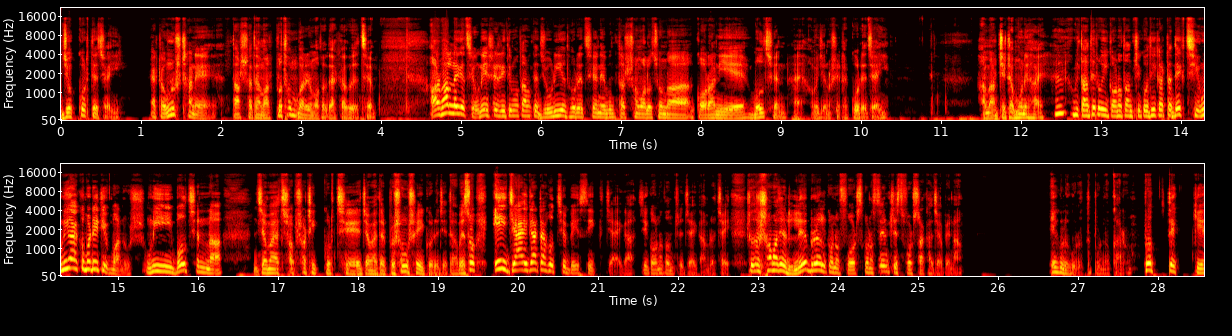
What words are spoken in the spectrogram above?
যোগ করতে চাই। একটা অনুষ্ঠানে তার সাথে আমার প্রথমবারের মতো দেখা হয়েছে। আমার ভালো লেগেছে। উনি এসে রীতিমতো আমাকে জড়িয়ে ধরেছেন এবং তার সমালোচনা করা নিয়ে বলছেন হ্যাঁ আমি যেন সেটা করে যাই। আমার যেটা মনে হয় হ্যাঁ আমি তাদের ওই গণতান্ত্রিক অধিকারটা দেখছি। উনি অ্যাকোমোডেটিভ মানুষ। উনি বলছেন না, জামায়াত সব সঠিক করছে, জামায়াতের প্রশংসাই করে যেতে হবে। সো এই জায়গাটা হচ্ছে বেসিক জায়গা, যে গণতন্ত্রের জায়গা আমরা চাই। সুতরাং সমাজের লিবারেল কোনো ফোর্স কোনো সেন্ট্রিস্ট ফোর্স রাখা যাবে না। এগুলো গুরুত্বপূর্ণ কারণ। প্রত্যেককে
